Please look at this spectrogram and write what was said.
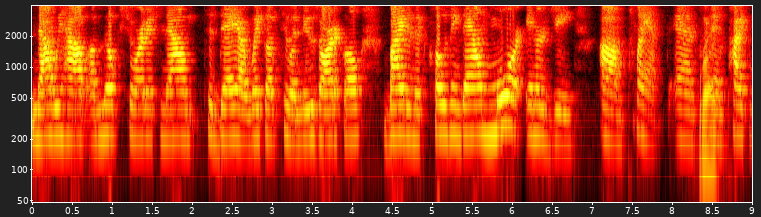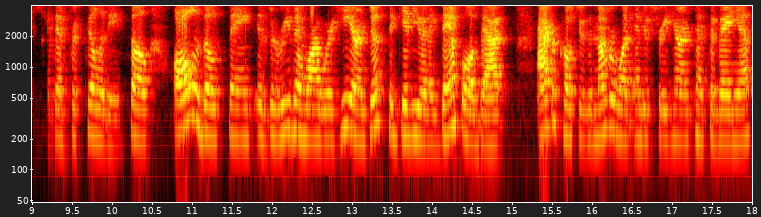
Now we have a milk shortage. Now today I wake up to a news article. Biden is closing down more energy um, plants and, Right. and pipelines and facilities. So all of those things is the reason why we're here. And just to give you an example of that, agriculture, the number one industry here in Pennsylvania.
